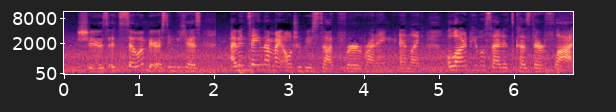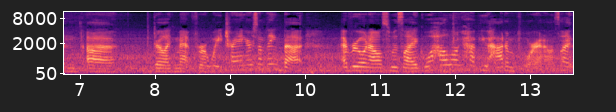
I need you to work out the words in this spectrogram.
shoes. It's so embarrassing because I've been saying that my Ultra Boost suck for running and like a lot of people said it's because they're flat and uh, they're like meant for weight training or something but everyone else was like well how long have you had them for and I was like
